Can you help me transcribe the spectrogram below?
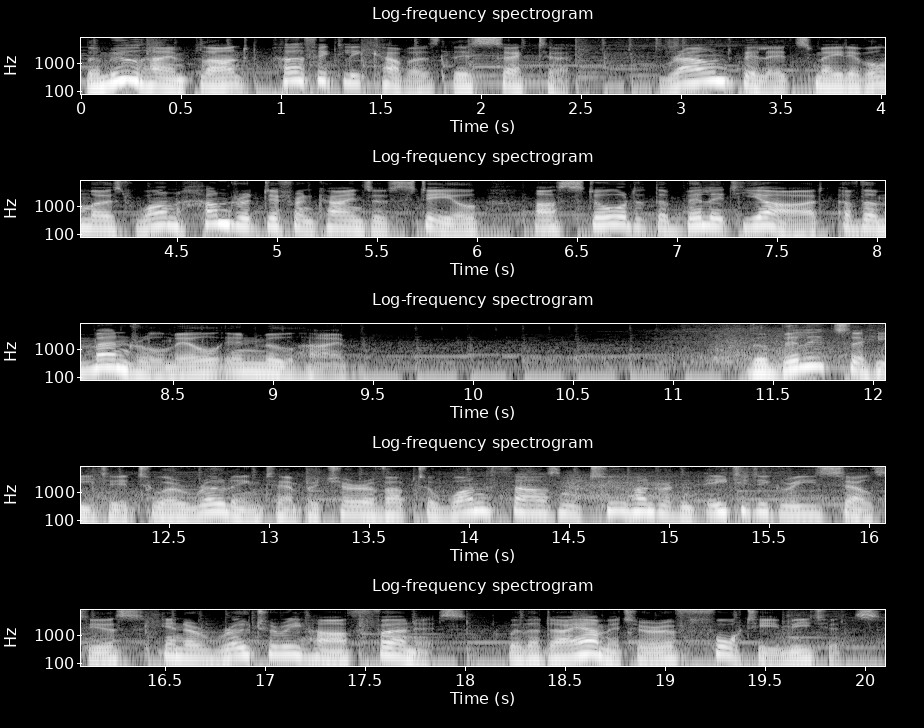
The Mülheim plant perfectly covers this sector. Round billets made of almost 100 different kinds of steel are stored at the billet yard of the Mandrel mill in Mülheim. The billets are heated to a rolling temperature of up to 1280 degrees Celsius in a rotary hearth furnace with a diameter of 40 meters.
